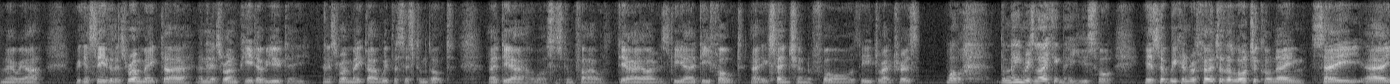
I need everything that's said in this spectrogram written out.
and there we are. We can see that it's run makedir and then it's run pwd and it's run makedir with the system.dir, well system file. dir is the uh, default uh, extension for the directories. Well, the main reason I think they're useful is that we can refer to the logical name, say uh,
